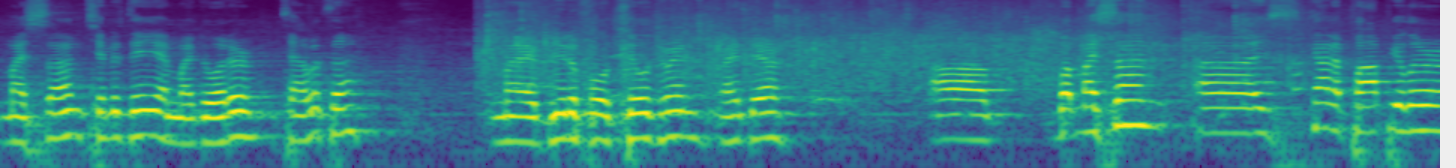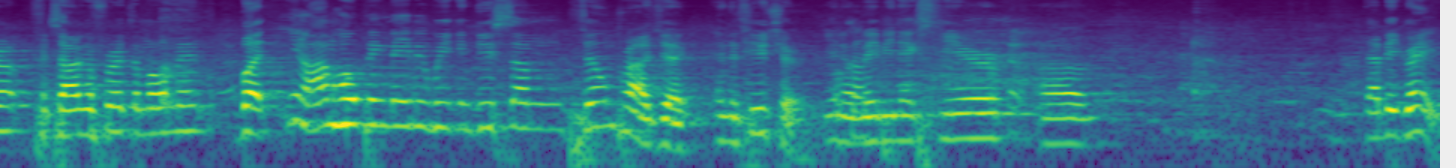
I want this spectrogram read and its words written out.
my son, Timothy, and my daughter, Tabitha, my beautiful children right there. Uh, but my son uh, is kind of popular photographer at the moment. But you know, I'm hoping maybe we can do some film project in the future. You know, okay. maybe next year. Uh, that'd be great.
